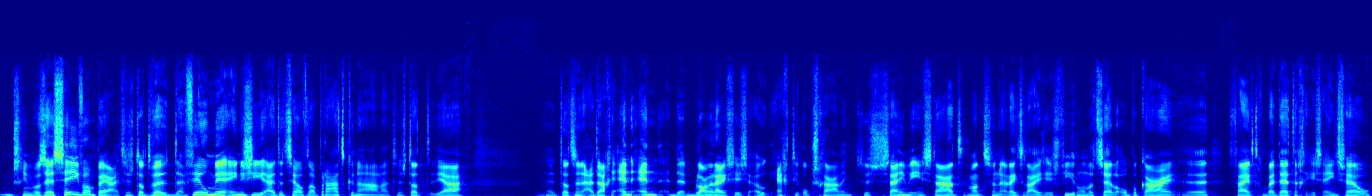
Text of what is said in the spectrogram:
misschien wel 6, 7 ampère. Dus dat we daar veel meer energie uit hetzelfde apparaat kunnen halen. Dus dat, ja, dat is een uitdaging. En, en het belangrijkste is ook echt die opschaling. Dus zijn we in staat, want zo'n electrolyzer is 400 cellen op elkaar, uh, 50 bij 30 is één cel.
